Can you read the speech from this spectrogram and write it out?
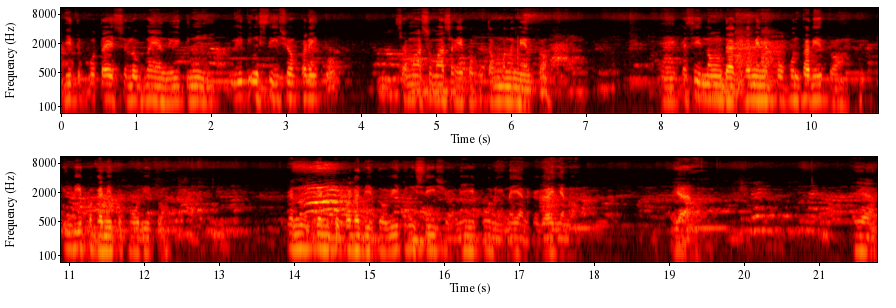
Dito po tayo sa loob ngayon, waiting, waiting station pa rito sa mga sumasakay papuntang monumento. Eh, kasi nung dati kami nagpupunta rito, hindi pa ganito po rito. Ganun, ganito pala dito, waiting station, eh po na yan, kagaya niya no. Ayan. Ayan.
